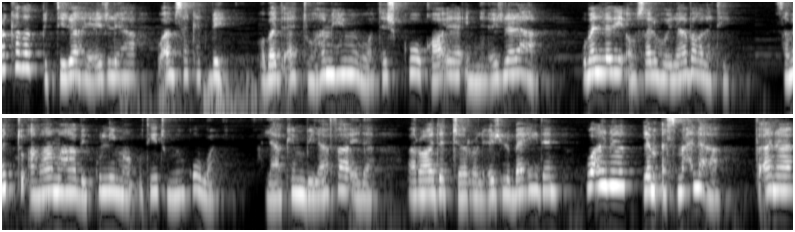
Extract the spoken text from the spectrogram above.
ركضت باتجاه عجلها وأمسكت به وبدأت تهمهم وتشكو قائلة إن العجل لها. وما الذي أوصله إلى بغلتي؟ صمت أمامها بكل ما أوتيت من قوة لكن بلا فائدة. أرادت جر العجل بعيدا وأنا لم أسمح لها فأنا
